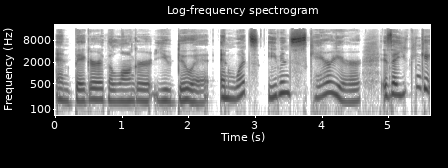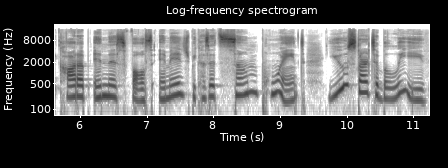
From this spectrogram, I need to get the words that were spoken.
and bigger the longer you do it. And what's even scarier is that you can get caught up in this false image because at some point you start to believe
